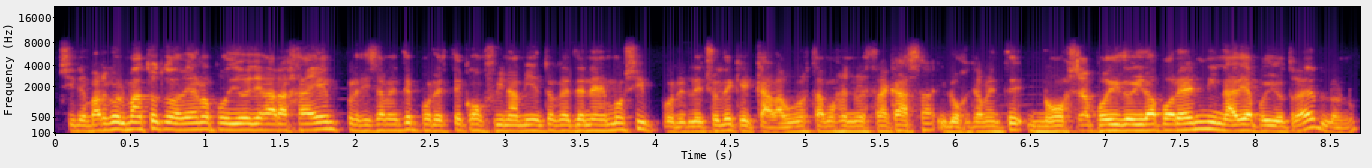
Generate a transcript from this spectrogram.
sin embargo, el manto todavía no ha podido llegar a Jaén precisamente por este confinamiento que tenemos y por el hecho de que cada uno estamos en nuestra casa y, lógicamente, no se ha podido ir a por él ni nadie ha podido traerlo, ¿no?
